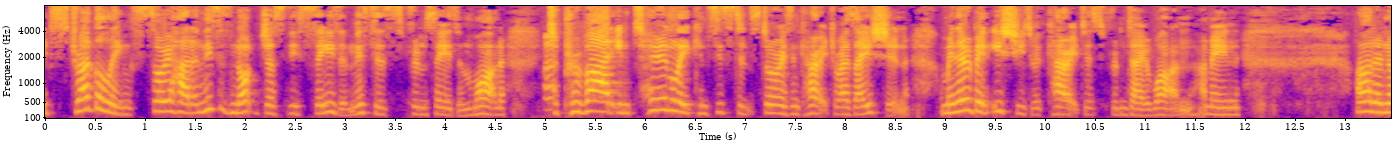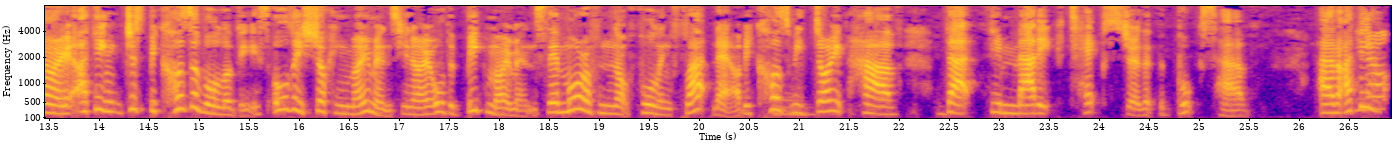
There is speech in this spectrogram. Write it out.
it's struggling so hard. And this is not just this season. This is from season one uh, to provide internally consistent stories and characterization. I mean, there have been issues with characters from day one. I mean, I don't know. I think just because of all of this, all these shocking moments, you know, all the big moments, they're more often than not falling flat now because we mm. don't have that thematic texture that the books have. And I think, know-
